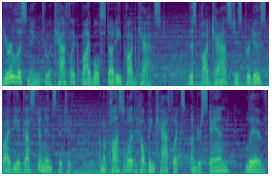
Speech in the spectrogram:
You're listening to a Catholic Bible Study podcast. This podcast is produced by the Augustine Institute, an apostolate helping Catholics understand, live,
